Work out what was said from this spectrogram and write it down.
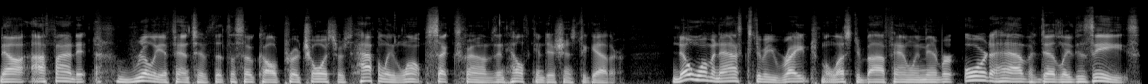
Now, I find it really offensive that the so called pro choicers happily lump sex crimes and health conditions together. No woman asks to be raped, molested by a family member, or to have a deadly disease.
